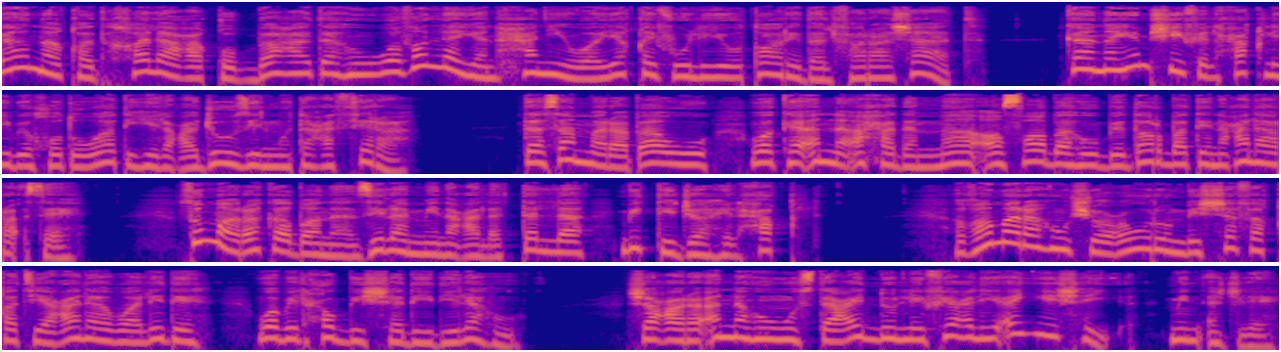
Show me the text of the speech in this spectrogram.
كان قد خلع قبعته وظل ينحني ويقف ليطارد الفراشات. كان يمشي في الحقل بخطواته العجوز المتعثرة. تسمر باو وكأن أحدا ما أصابه بضربة على رأسه. ثم ركض نازلا من على التله باتجاه الحقل. غمره شعور بالشفقة على والده وبالحب الشديد له. شعر أنه مستعد لفعل أي شيء من أجله.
